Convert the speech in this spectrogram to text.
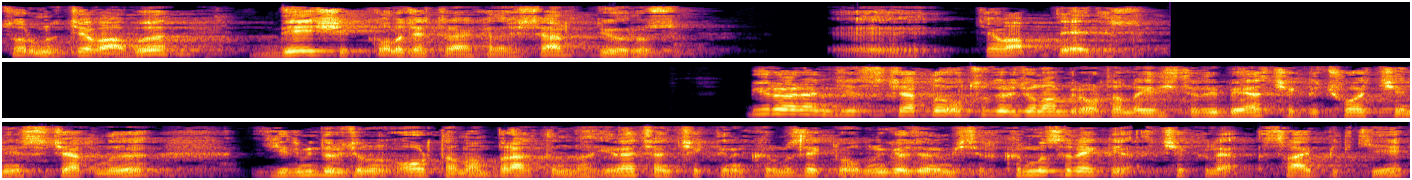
Sorumuzun cevabı D şıkkı olacaktır arkadaşlar diyoruz. E, cevap D'dir. Bir öğrenci sıcaklığı 30 derece olan bir ortamda yetiştirdiği beyaz çiçekli çuha çiçeğini sıcaklığı 20 derece olan ortama bıraktığında yeni açan çiçeklerin kırmızı renkli olduğunu gözlemlemiştir. Kırmızı renkli çiçeklere sahip bitkiyi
